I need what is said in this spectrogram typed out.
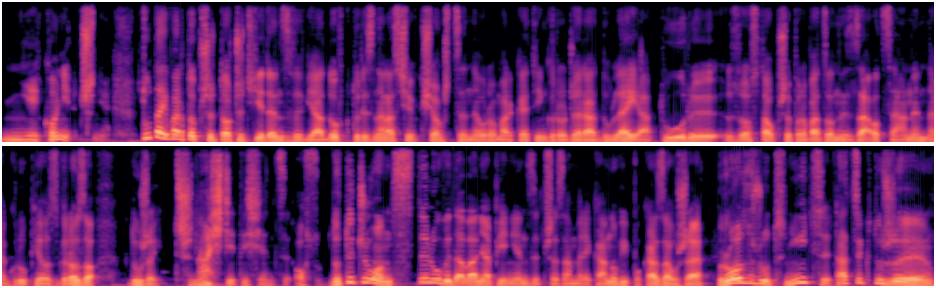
Niekoniecznie. Tutaj warto przytoczyć jeden z wywiadów, który znalazł się w książce Neuromarketing Rogera Duleya, który został przeprowadzony za oceanem na grupie o zgrozo dużej 13 tysięcy osób. Dotyczył on stylu wydawania pieniędzy przez Amerykanów i pokazał, że rozrzutnicy, tacy, którzy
